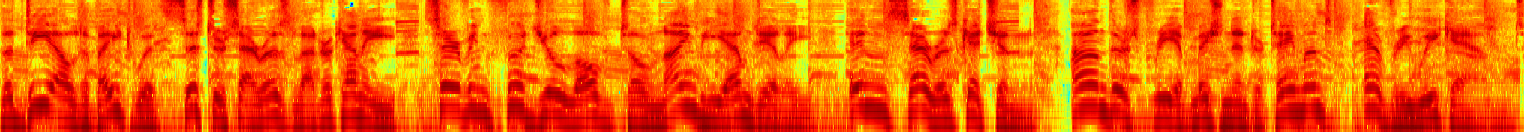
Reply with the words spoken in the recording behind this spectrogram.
The DL Debate with Sister Sarah's Letterkenny, serving food you'll love till 9pm daily in Sarah's Kitchen. And there's free admission entertainment every weekend.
